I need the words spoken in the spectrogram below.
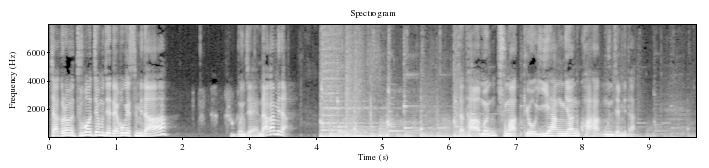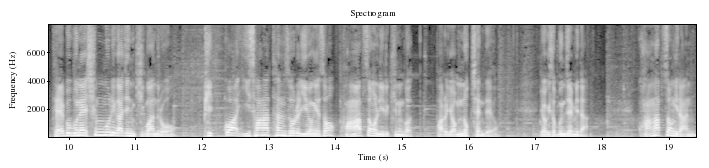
자, 그러면 두 번째 문제 내보겠습니다. 문제 나갑니다. 자, 다음은 중학교 2학년 과학 문제입니다. 대부분의 식물이 가진 기관으로 빛과 이산화탄소를 이용해서 광합성을 일으키는 것, 바로 엽록체인데요. 여기서 문제입니다. 광합성이란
